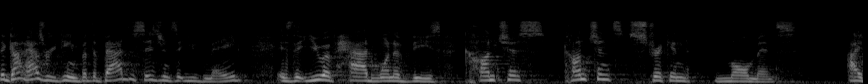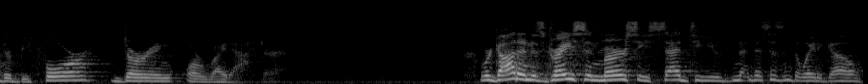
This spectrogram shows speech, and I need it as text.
that God has redeemed, but the bad decisions that you've made is that you have had one of these conscious, conscience stricken moments, either before, during, or right after. Where God in His grace and mercy said to you, this isn't the way to go.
